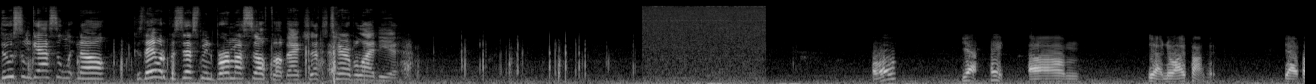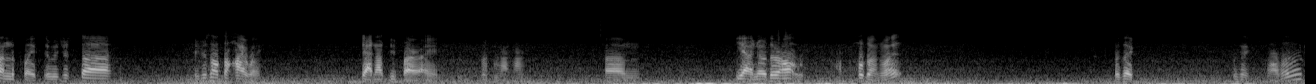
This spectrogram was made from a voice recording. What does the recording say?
threw some gasoline. No, because they would have possessed me to burn myself up. Actually, that's a terrible idea. Hello? Yeah, hey. Um, yeah, no, I found it. Yeah, I found the place. It was just, uh, it was just off the highway. Yeah, not too far. I wasn't that hard. Um, yeah, no, they're all. Hold on, what? Was I, was I followed?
